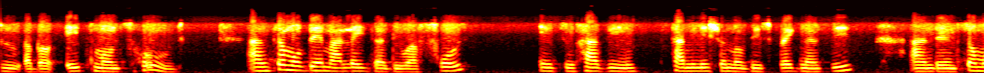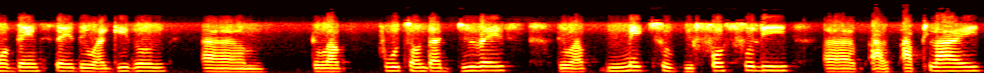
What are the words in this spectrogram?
to about eight months old. And some of them alleged that they were forced into having termination of these pregnancies. And then some of them said they were given, um, they were put under duress, they were made to be forcefully uh, apply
